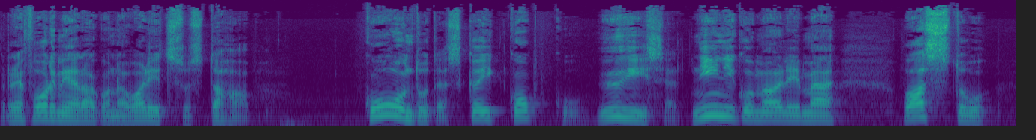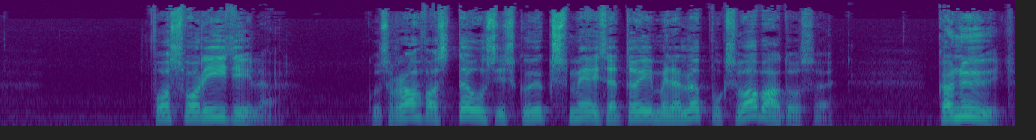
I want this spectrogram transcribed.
Reformierakonna valitsus tahab. koondudes kõik kokku ühiselt, nii nagu me olime vastu fosforiidile, kus rahvas tõusis kui üks mees ja tõi meile lõpuks vabaduse. ka nüüd,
